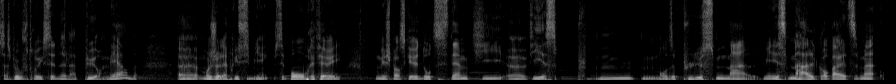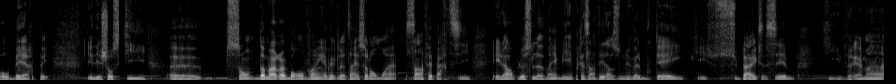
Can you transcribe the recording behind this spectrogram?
Ça se peut que vous trouviez que c'est de la pure merde. Euh, moi, je l'apprécie bien. C'est pas mon préféré, mais je pense qu'il y a d'autres systèmes qui euh, vieillissent on dit plus mal, vieillissent mal comparativement au BRP. Il y a des choses qui euh, sont, demeurent un bon vin avec le temps, selon moi, ça en fait partie. Et là, en plus, le vin est présenté dans une nouvelle bouteille qui est super accessible, qui est vraiment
